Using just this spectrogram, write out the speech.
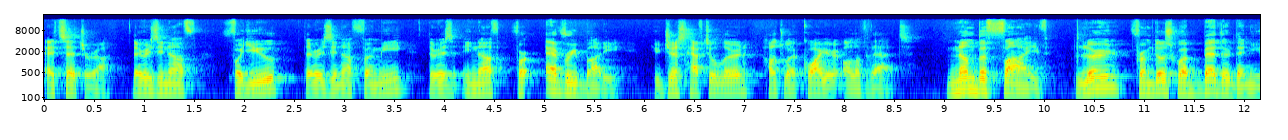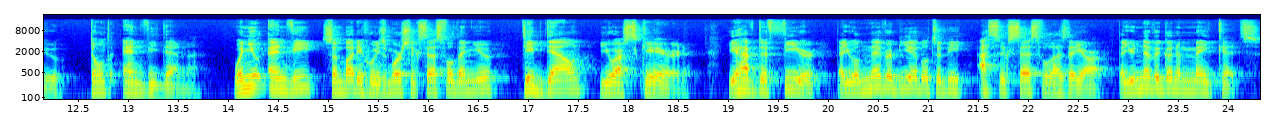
etc. There is enough for you, there is enough for me, there is enough for everybody. You just have to learn how to acquire all of that. Number five, learn from those who are better than you. Don't envy them. When you envy somebody who is more successful than you, deep down you are scared. You have the fear that you will never be able to be as successful as they are, that you're never gonna make it.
